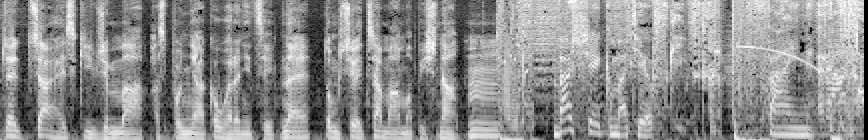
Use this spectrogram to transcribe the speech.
to je třeba hezký, že má aspoň nějakou hranici. Ne, to musí být třeba máma pišná. Hmm. Vašek Matějovský. Fajn ráno.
